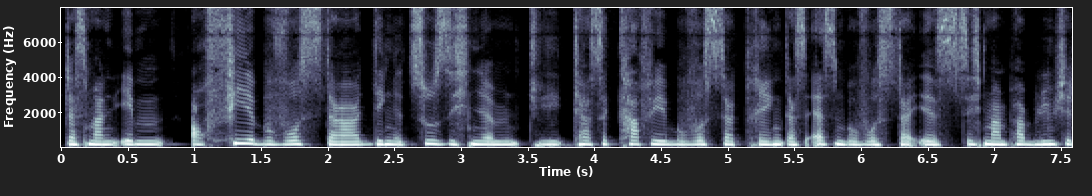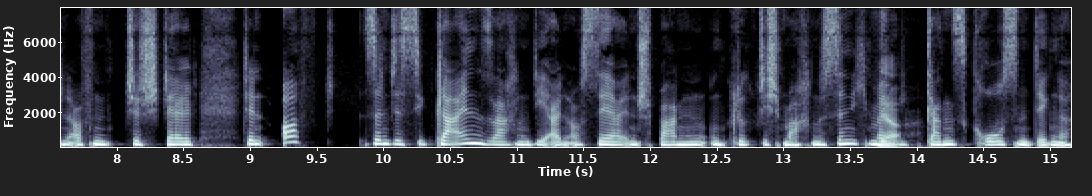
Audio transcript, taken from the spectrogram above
dass man eben auch viel bewusster Dinge zu sich nimmt, die Tasse Kaffee bewusster trinkt, das Essen bewusster isst, sich mal ein paar Blümchen auf den Tisch stellt. Denn oft sind es die kleinen Sachen, die einen auch sehr entspannen und glücklich machen. Es sind nicht mehr ja. die ganz großen Dinge.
